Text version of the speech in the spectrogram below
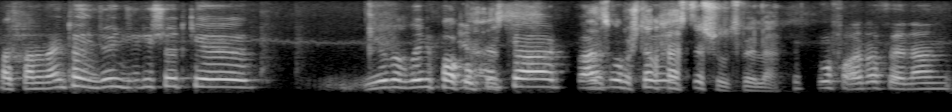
پس بنابراین تا اینجا اینجوری شد که یه مقداری پاک و پول کرد بعد از کشتن خسته شد فعلا. گفت آره فعلا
